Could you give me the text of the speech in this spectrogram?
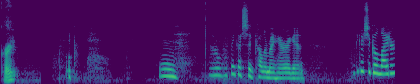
Great. Mm, oh, I think I should color my hair again. I think I should go lighter.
